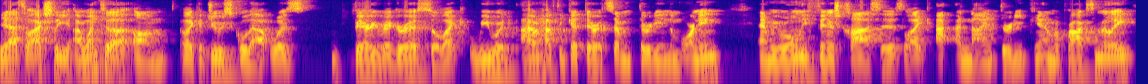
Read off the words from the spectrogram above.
Yeah, so actually, I went to um, like a Jewish school that was very rigorous. So like we would, I would have to get there at seven thirty in the morning, and we would only finish classes like at nine thirty p.m. approximately.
